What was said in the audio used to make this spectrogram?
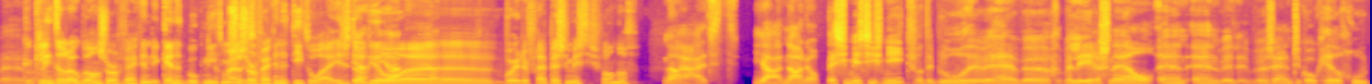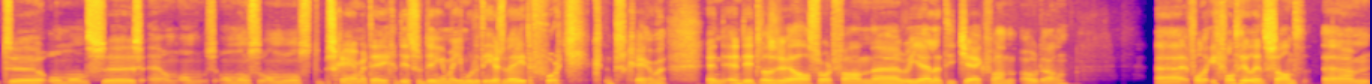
uh, Klinkt dat ook wel een zorgwekkend, ik ken het boek niet, maar een zorgwekkende titel. Is het ook heel, uh, word je er vrij pessimistisch van? Of? Nou ja, het, ja nou, nou, pessimistisch niet, want ik bedoel, eh, hè, we, we leren snel en, en we, we zijn natuurlijk ook heel goed uh, om, ons, uh, om, om, om, ons, om ons te beschermen tegen dit soort dingen. Maar je moet het eerst weten voordat je kunt beschermen. En, en dit was wel een soort van reality check van, oh dan. vond, ik vond het heel interessant. Um,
